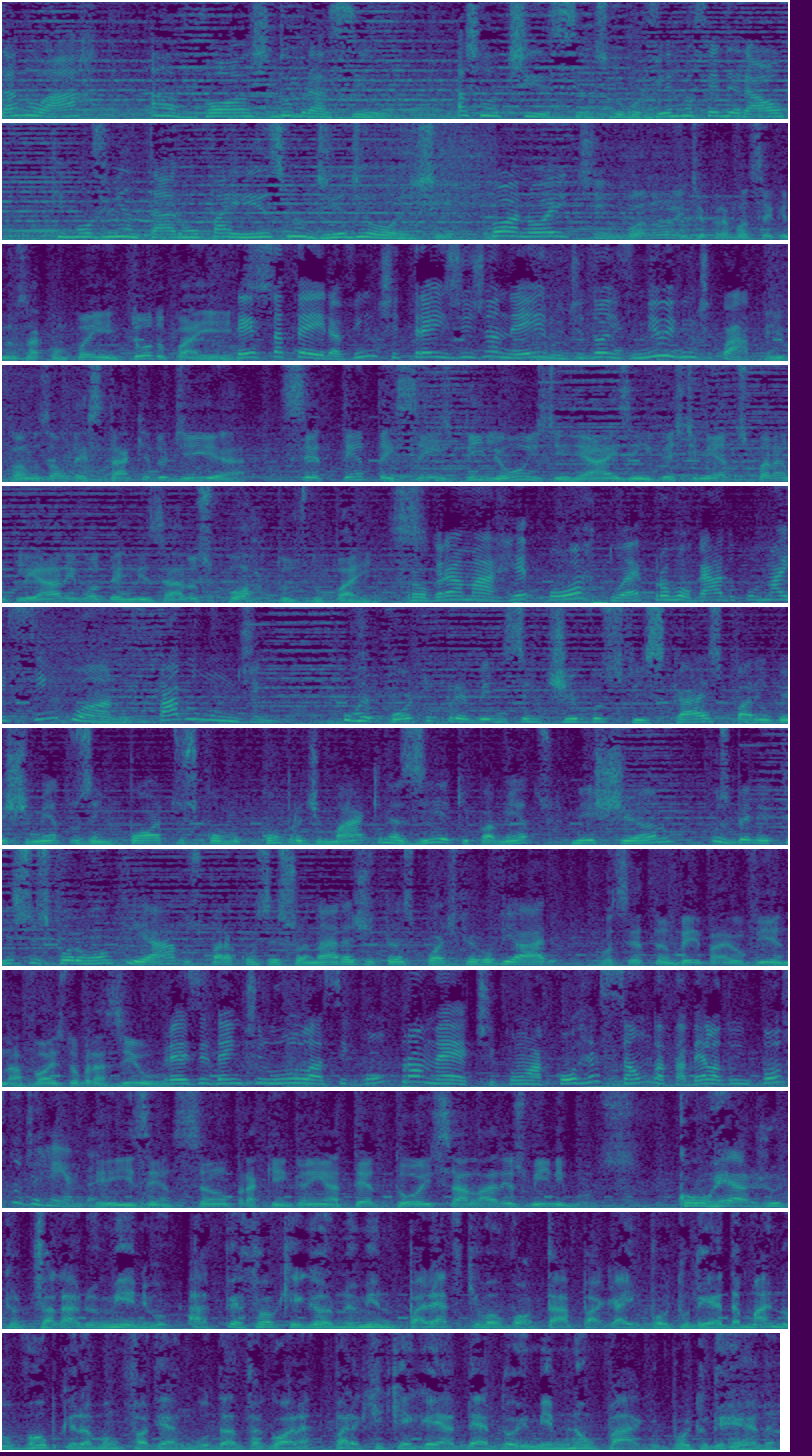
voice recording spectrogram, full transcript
Está no ar a voz do Brasil. As notícias do governo federal que movimentaram o país no dia de hoje. Boa noite. Boa noite para você que nos acompanha em todo o país. Terça-feira, 23 de janeiro de 2024. E vamos ao destaque do dia: 76 bilhões de reais em investimentos para ampliar e modernizar os portos do país. Programa Reporto é prorrogado por mais cinco anos. Pablo Mundim. O reporto prevê incentivos fiscais para investimentos em portos como compra de máquinas e equipamentos. Neste ano, os benefícios foram ampliados para concessionárias de transporte ferroviário. Você também vai ouvir na Voz do Brasil. Presidente Lula se compromete com a correção da tabela do imposto de renda. E isenção para quem ganha até dois salários mínimos com o reajuste do salário mínimo, as pessoas que ganham no mínimo parece que vão voltar a pagar imposto de renda, mas não vão, porque nós vamos fazer as mudanças agora para que quem ganha 10, 2 mínimo não pague imposto de renda.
